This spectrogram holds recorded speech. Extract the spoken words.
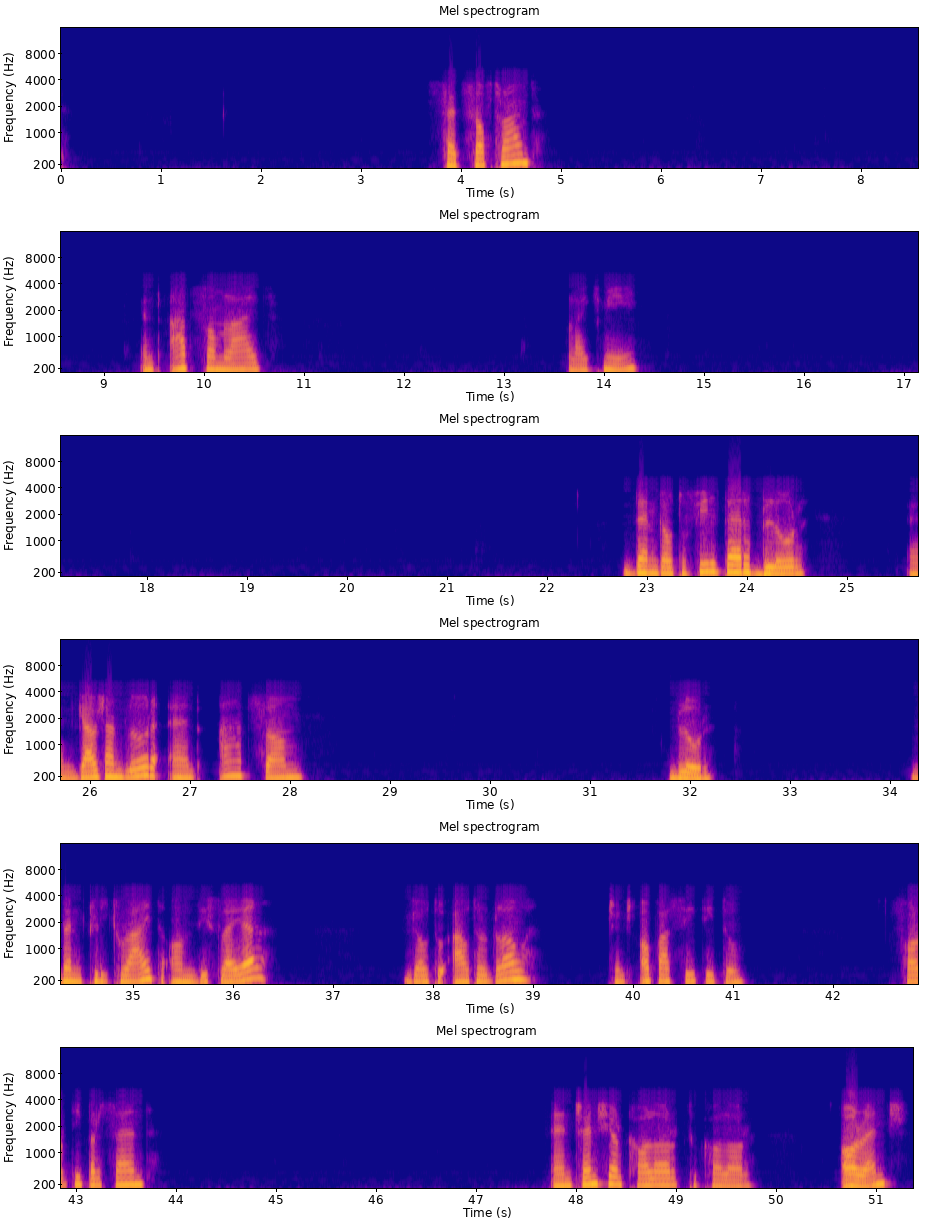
Set soft round and add some lights like me then go to filter blur and Gaussian blur and add some blur. Then click right on this layer go to outer glow change opacity to 40% and change your color to color orange.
